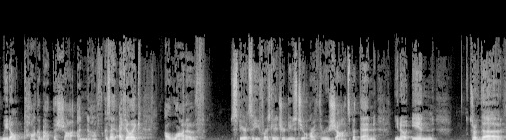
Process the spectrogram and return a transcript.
we don't talk about the shot enough? Because I, I feel like a lot of spirits that you first get introduced to are through shots, but then you know, in sort of the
